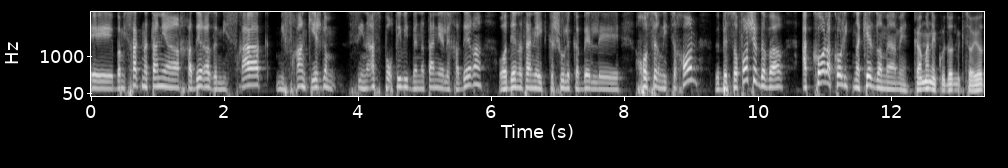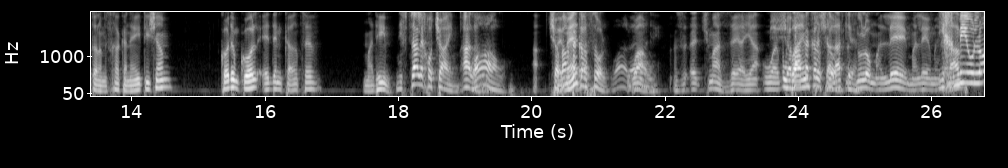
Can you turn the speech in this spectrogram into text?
אה, במשחק נתניה-חדרה זה משחק מבחן, כי יש גם שנאה ספורטיבית בין נתניה לחדרה, אוהדי נתניה התקשו לקבל אה, חוסר ניצחון, ובסופו של דבר, הכל הכל התנקז למאמן. כמה נקודות מקצועיות על המשחק, אני הייתי שם. קודם כל, עדן קרצב, מדהים. נפצע לחודשיים, הלאה. וואו, אה, שבר? את הקרסול. וואו, לא וואו. ידעתי. אז אה, תשמע, זה היה, הוא הוא באמצע שלט, כן. נתנו לו מלא מלא מרחב. החמיאו לו,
